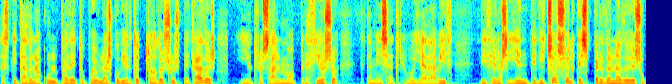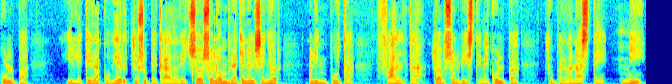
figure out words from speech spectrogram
has quitado la culpa de tu pueblo, has cubierto todos sus pecados. Y otro salmo precioso, que también se atribuye a David, dice lo siguiente, Dichoso el que es perdonado de su culpa y le queda cubierto su pecado. Dichoso el hombre a quien el Señor no le imputa falta. Tú absolviste mi culpa, tú perdonaste mi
